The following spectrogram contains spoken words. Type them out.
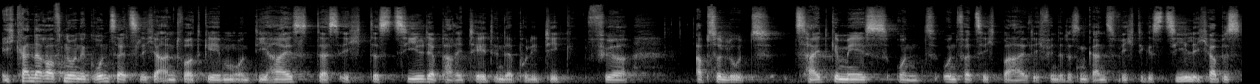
Ich kann darauf nur eine grundsätzliche Antwort geben und die heißt, dass ich das Ziel der Parität in der Politik für absolut zeitgemäß und unverzichtbar halte. Ich finde das ein ganz wichtiges Ziel. Ich habe es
